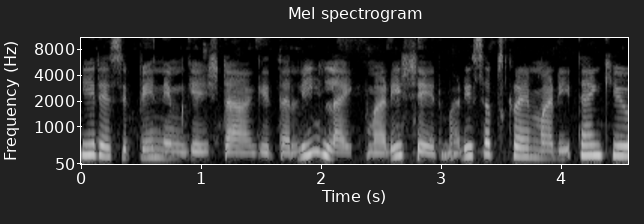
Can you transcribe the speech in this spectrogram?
ಈ ರೆಸಿಪಿ ನಿಮಗೆ ಇಷ್ಟ ಆಗಿದ್ದಲ್ಲಿ ಲೈಕ್ ಮಾಡಿ ಶೇರ್ ಮಾಡಿ ಸಬ್ಸ್ಕ್ರೈಬ್ ಮಾಡಿ. ಥ್ಯಾಂಕ್ ಯು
